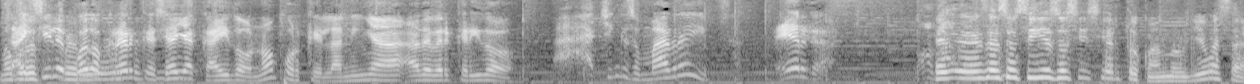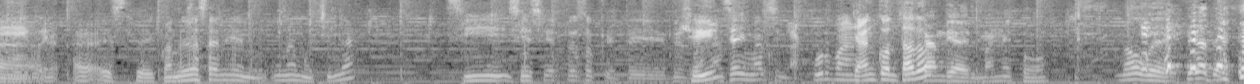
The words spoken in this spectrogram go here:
No, O sea, ahí sí le puedo creer que sí. se haya caído, ¿no? Porque la niña ha de haber querido, ah, chingue su madre y pues, verga. No, Es- eso sí, eso sí es cierto. Cuando llevas a, Sí, este, cuando llevas a alguien una mochila, sí, sí es cierto eso que te ¿Sí? desbalancea y más en la curva. ¿Te han contado? Cambia el manejo. No, güey, fíjate.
